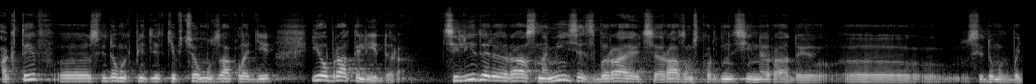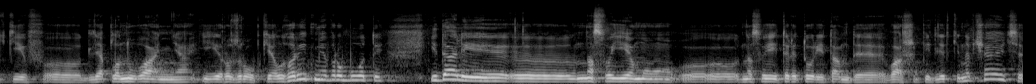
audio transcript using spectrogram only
актив е, свідомих підлітків в цьому закладі, і обрати лідера. Ці лідери раз на місяць збираються разом з координаційною радою е, свідомих батьків е, для планування і розробки алгоритмів роботи. І далі е, на, своєму, на своїй території, там, де ваші підлітки навчаються,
